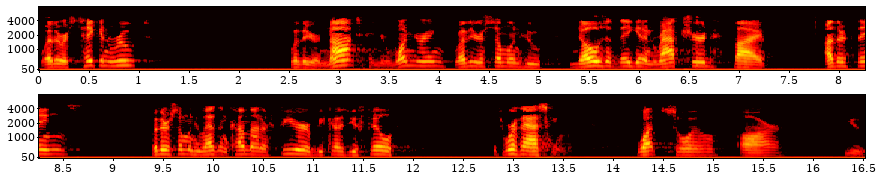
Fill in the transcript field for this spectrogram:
whether it's taken root, whether you're not and you're wondering, whether you're someone who knows that they get enraptured by other things, whether you're someone who hasn't come out of fear because you feel it's worth asking, what soil are you?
